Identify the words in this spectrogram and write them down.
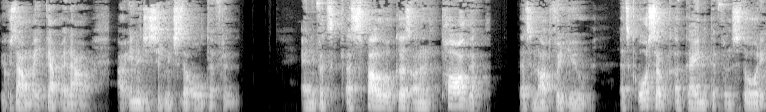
Because our makeup and our, our energy signatures are all different. And if it's a spell or curse on a target that's not for you, it's also again a different story.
